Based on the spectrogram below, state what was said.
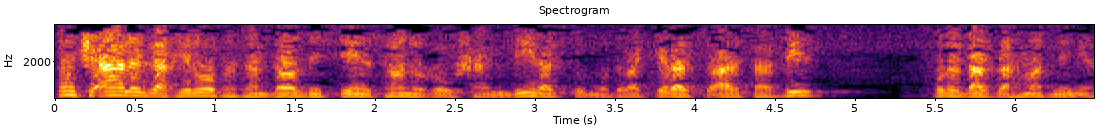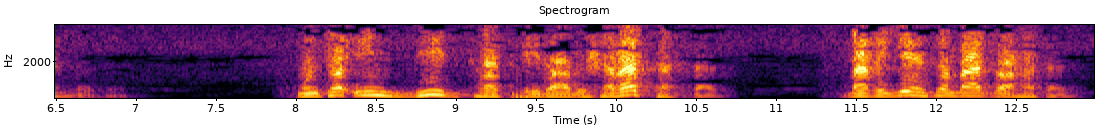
اون که اهل ذخیره و پسنداز نیست انسان روشنبیر است و متوکل است و اهل خود را در زحمت نمیاندازد. منتها این دید تا پیدا بشود پس است. بقیه انسان بعد راحت است.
